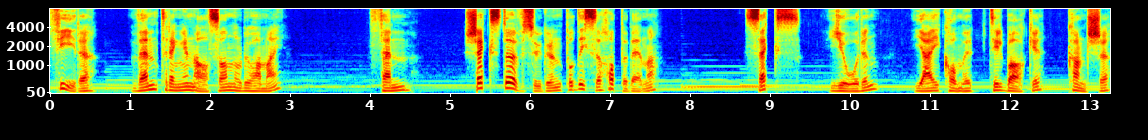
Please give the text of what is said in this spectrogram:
4. Hvem trenger NASA når du har meg? 5. Sjekk støvsugeren på disse hoppebena. 6. Jorden. Jeg kommer tilbake, kanskje.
